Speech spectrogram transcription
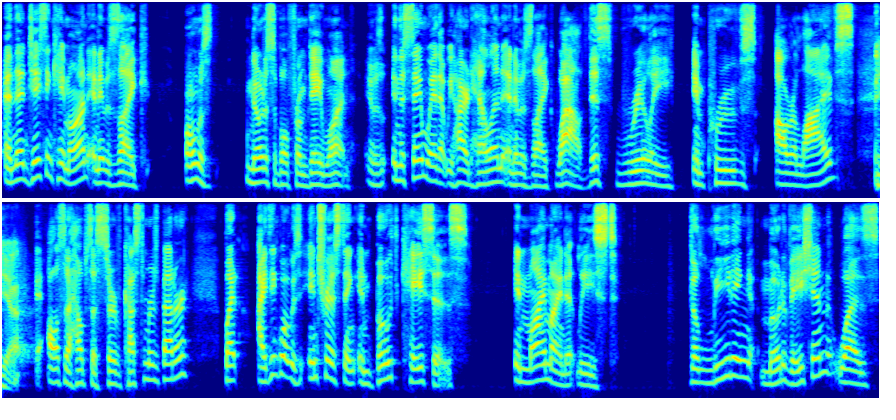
and then Jason came on, and it was like almost noticeable from day one. It was in the same way that we hired Helen, and it was like, wow, this really improves our lives. Yeah, It also helps us serve customers better. But I think what was interesting in both cases, in my mind at least, the leading motivation was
